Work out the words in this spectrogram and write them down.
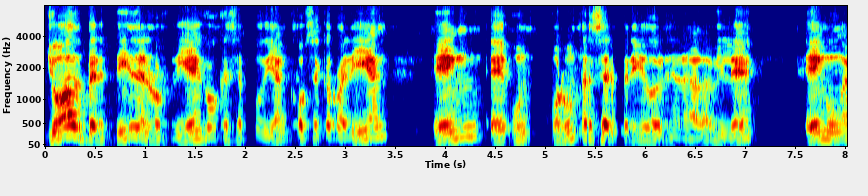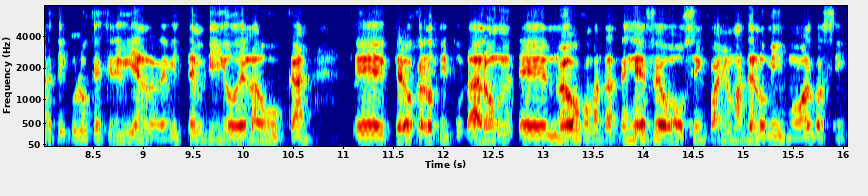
Yo advertí de los riesgos que se podían o se correrían en, eh, por un tercer periodo del general Avilés en un artículo que escribí en la revista Envío de la UCA eh, creo que lo titularon eh, Nuevo Comandante Jefe o Cinco años más de lo mismo, o algo así.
